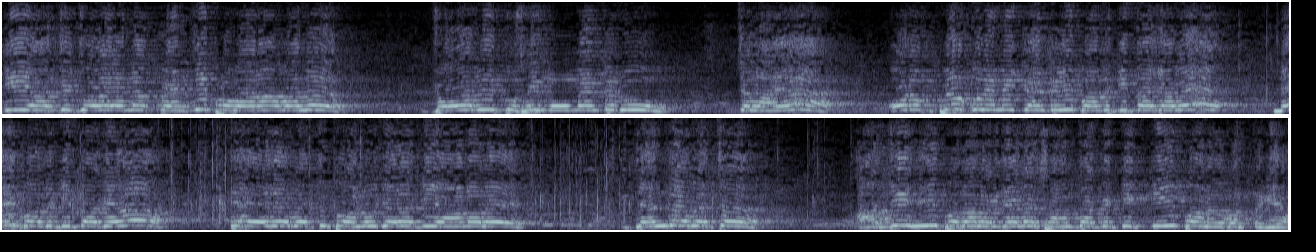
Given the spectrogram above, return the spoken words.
ਕਿ ਅੱਜ ਜੋ ਇਹਨਾਂ 35 ਪਰਿਵਾਰਾਂ ਵੱਲ ਜੋ ਵੀ ਤੁਸੀਂ ਮੂਵਮੈਂਟ ਨੂੰ ਚਲਾਇਆ ਉਹਨੂੰ ਬਿਲਕੁਲ ਇਮੀਡੀਏਟਲੀ ਬੰਦ ਕੀਤਾ ਜਾਵੇ। ਨਹੀਂ ਬੰਦ ਕੀਤਾ ਗਿਆ ਤੇ ਇਹਦੇ ਵਿੱਚ ਤੁਹਾਨੂੰ ਜਿਹੜਾ ਕਿ ਆਉਣ ਵਾਲੇ ਦਿਨ ਦੇ ਵਿੱਚ ਅੱਜ ਹੀ ਪਤਾ ਲੱਗ ਜਾਏਗਾ ਸ਼ਾਮ ਤੱਕ ਕਿ ਕੀ ਭਾਣਾ ਵਰਤ ਗਿਆ।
